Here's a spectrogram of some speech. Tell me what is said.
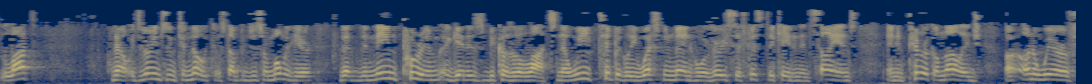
lot. Now, it's very interesting to note, I'll stop just for a moment here, that the name Purim, again, is because of the lots. Now, we typically, Western men who are very sophisticated in science and empirical knowledge, are unaware of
